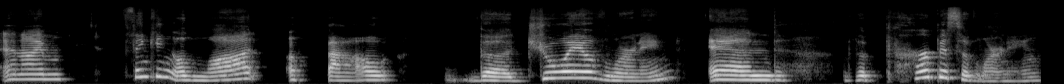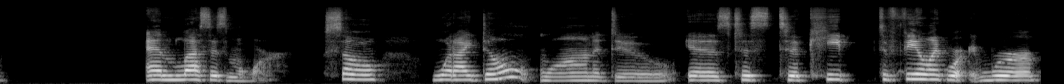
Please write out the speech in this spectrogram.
And I'm thinking a lot about the joy of learning and the purpose of learning and less is more. So what I don't want to do is to to keep to feel like we're we're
